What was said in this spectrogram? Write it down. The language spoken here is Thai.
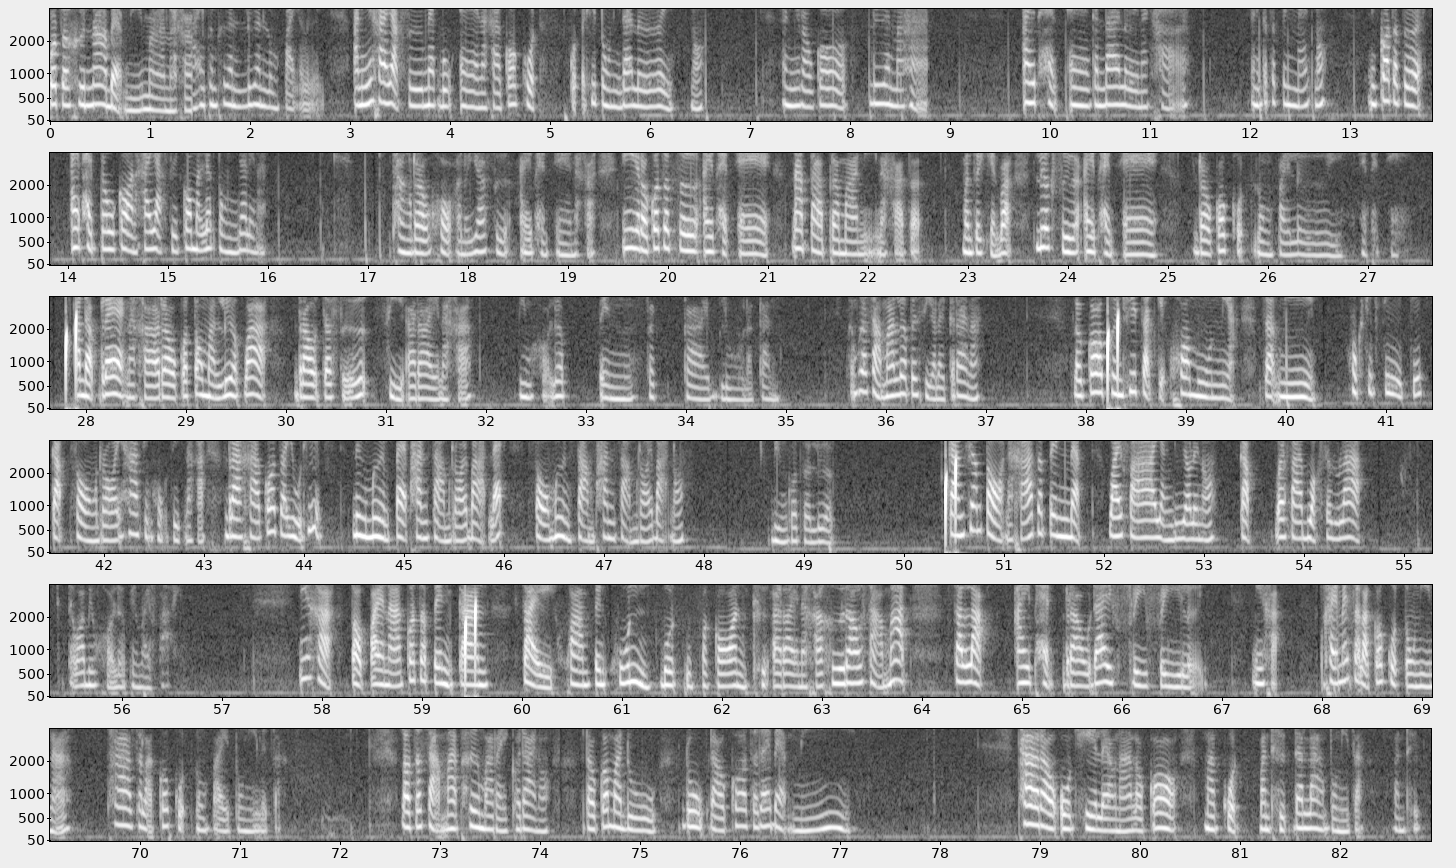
ก็จะขึ้นหน้าแบบนี้มานะคะ ให้เพื่อนๆ เลื่อนลงไปเลย อันนี้ใครอยากซื้อ MacBook Air นะคะ ก็กดกดไปที่ตรงนี้ได้เลยเนาะ อันนี้เราก็เลื่อนมาหา iPad Air กันได้เลยนะคะ อันนี้ก็จะเป็น Mac เนาะ นี่ก็จะเจอ iPad Pro ก่อน ใครอยากซื้อก็มาเลือกตรงนี้ได้เลยนะ ทางเราขออนุญาตซื้อ iPad Air นะคะ นี่เราก็จะเจอ iPad Air หน้าตาประมาณนี้นะคะ จะมันจะเขียนว่าเลือกซื้อ iPad Air เราก็กดลงไปเลย iPad Air อันดับแรกนะคะ เราก็ต้องมาเลือกว่าเราจะซื้อสีอะไรนะคะบิมขอเลือกเป็นสกายบลูแล้วกัน เพื่อนๆสามารถเลือกเป็นสีอะไรก็ได้นะ แล้วก็พื้นที่จัดเก็บข้อมูลเนี่ยจะมี 64 จิกกับ 256 จิกนะคะ ราคาก็จะอยู่ที่ 18,300 บาทและ 23,300 บาทเนาะบิมก็จะเลือก การเชื่อมต่อนะคะจะเป็นแบบ Wi-Fi อย่างเดียวเลยเนาะกับ Wi-Fi บวกเซลลูล่าแต่ว่าบิมขอเลือกเป็น Wi-Fi นี่ค่ะ ต่อไปนะก็จะเป็นการใส่ความเป็นคุณบนอุปกรณ์คืออะไรนะคะ คือเราสามารถสลัก iPad เราได้ฟรีๆเลย นี่ค่ะ ใครไม่สลักก็กดตรงนี้นะ ถ้าสลักก็กดลงไปตรงนี้เลยจ้ะ เราจะสามารถเพิ่มอะไรก็ได้เนาะ เราก็มาดูรูปเราก็จะได้แบบนี้ ถ้าเราโอเคแล้วนะ เราก็มากดบันทึกด้านล่างตรงนี้จ้ะบันทึก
